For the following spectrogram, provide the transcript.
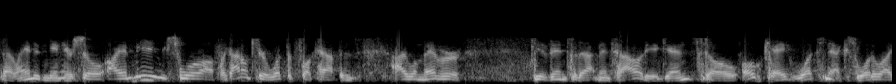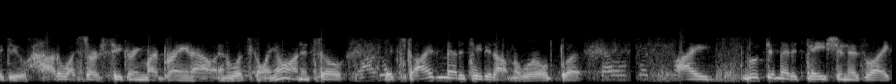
that landed me in here. So I immediately swore off, like I don't care what the fuck happens, I will never give into that mentality again. So, okay, what's next? What do I do? How do I start figuring my brain out and what's going on? And so, it's I've meditated out in the world, but I looked at meditation as like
